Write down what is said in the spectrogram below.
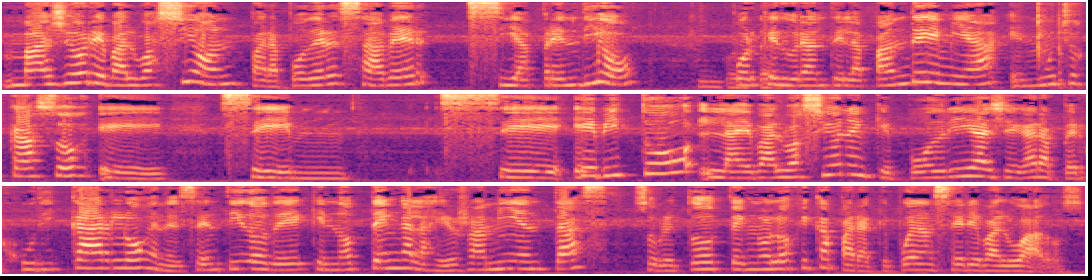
mayor evaluación para poder saber si aprendió, porque durante la pandemia en muchos casos se, mm, se evitó la evaluación en que podría llegar a perjudicarlos en el sentido de que no tengan las herramientas, sobre todo tecnológicas, para que puedan ser evaluados.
